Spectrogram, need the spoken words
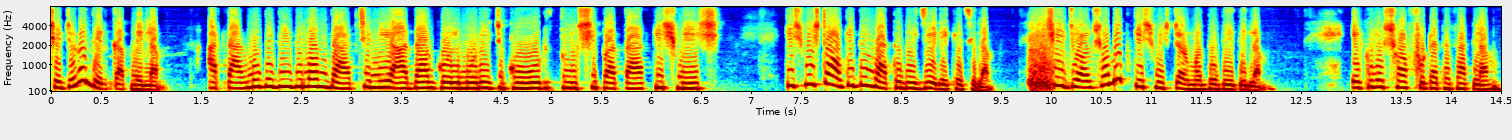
সেজন্য দেড় কাপ নিলাম। আর তার মধ্যে দিয়ে দিলাম দারচিনি, আদা, গোলমরিচ, গুড়, তুলসী পাতা, কিশমিশ। কিশমিশটা আগের দিন রাতে ভিজিয়ে রেখেছিলাম। সেই জল সমেত কিশমিশটার মধ্যে দিয়ে দিলাম। এগুলো সব ফোটাতে থাকলাম।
